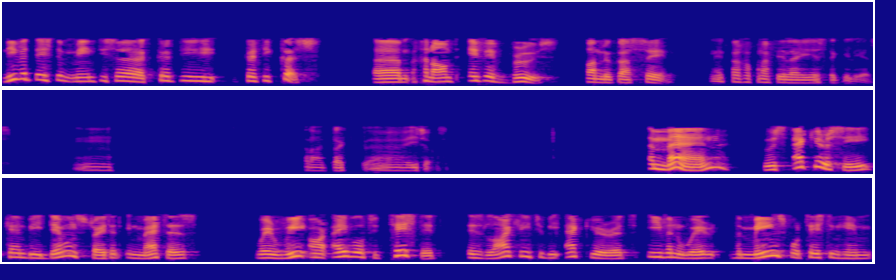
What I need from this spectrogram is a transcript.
Nuwe Testamentiese kritikus ehm um, genaamd FF Bruce van Lukas sê net gou julle hier 'n stukkie lees. Mm. Gaan ek trek uh, hierso. A man whose accuracy can be demonstrated in matters where we are able to test it is likely to be accurate even where the means for testing him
